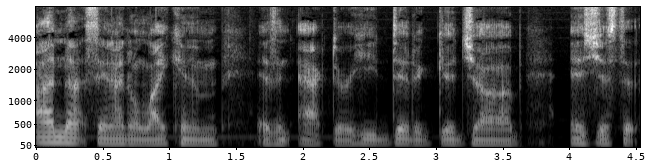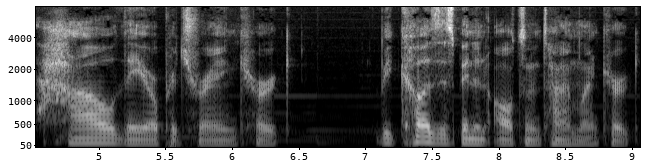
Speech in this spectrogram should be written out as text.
I'm not saying I don't like him as an actor. He did a good job. It's just that how they are portraying Kirk, because it's been an alternate timeline, Kirk,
